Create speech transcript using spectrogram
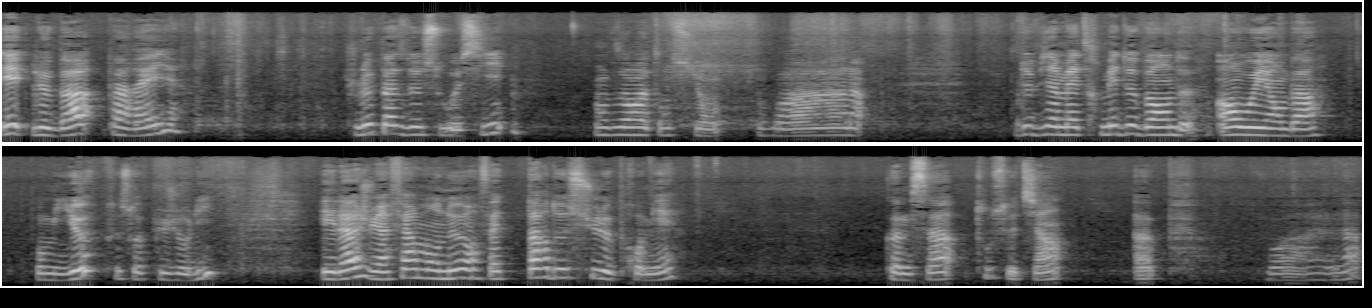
Et le bas, pareil, je le passe dessous aussi, en faisant attention, voilà, de bien mettre mes deux bandes en haut et en bas au milieu, que ce soit plus joli. Et là, je viens faire mon nœud en fait par-dessus le premier. Comme ça, tout se tient. Hop, voilà. là,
